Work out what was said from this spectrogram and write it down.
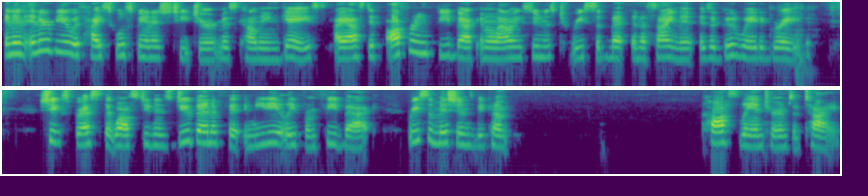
In an interview with high school Spanish teacher Miss Colleen Gase, I asked if offering feedback and allowing students to resubmit an assignment is a good way to grade. She expressed that while students do benefit immediately from feedback, resubmissions become costly in terms of time.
